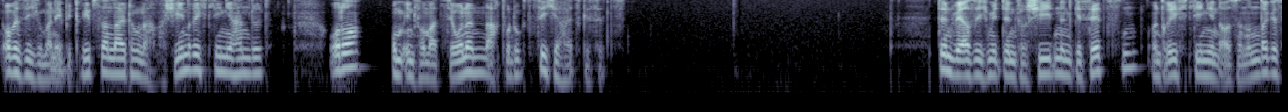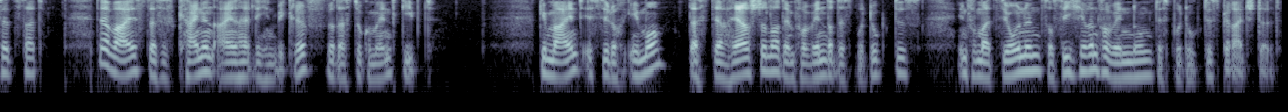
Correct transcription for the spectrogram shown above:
ob es sich um eine Betriebsanleitung nach Maschinenrichtlinie handelt oder um Informationen nach Produktsicherheitsgesetz. Denn wer sich mit den verschiedenen Gesetzen und Richtlinien auseinandergesetzt hat, der weiß, dass es keinen einheitlichen Begriff für das Dokument gibt. Gemeint ist jedoch immer, dass der Hersteller dem Verwender des Produktes Informationen zur sicheren Verwendung des Produktes bereitstellt.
